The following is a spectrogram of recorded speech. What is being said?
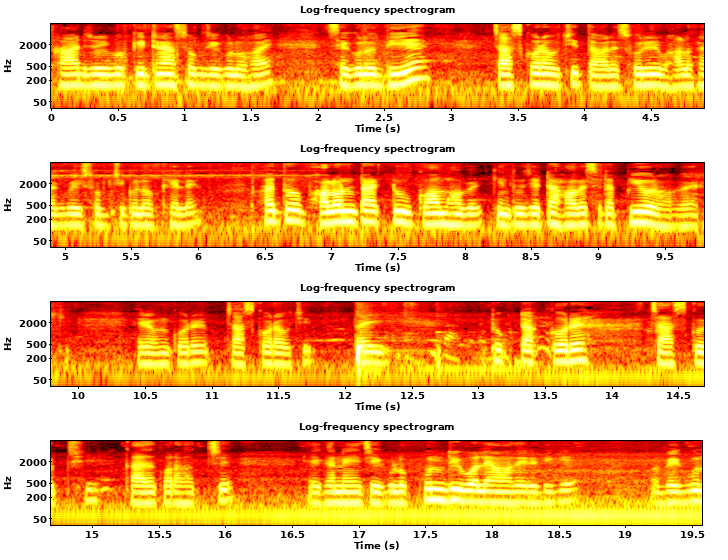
সার, জৈব কীটনাশক যেগুলো হয়, সেগুলো দিয়ে চাষ করা উচিত। তাহলে শরীর ভালো থাকবে এই সবজিগুলো খেলে। হয়তো ফলনটা একটু কম হবে, কিন্তু যেটা হবে সেটা পিওর হবে আর কি। এরকম করে চাষ করা উচিত। তাই টুকটাক করে চাষ করছি, কাজ করা হচ্ছে। এখানে যেগুলো কুন্দ্রি বলে আমাদের এদিকে। বেগুন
